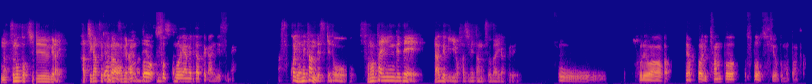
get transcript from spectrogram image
夏の途中ぐらい。8月、9月ぐらいまでね。本当、そこをやめたって感じですね。そこやめたんですけど、そのタイミングでラグビーを始めたんですよ、大学で。おお。それは、やっぱりちゃんとスポーツしようと思ったんですか？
